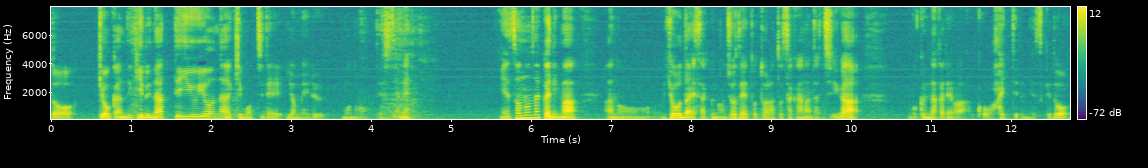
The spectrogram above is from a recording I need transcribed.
と共感できるなっていうような気持ちで読めるものでしたね。えその中にまあ、あの、表題作のジョゼと虎と魚たちが、僕の中ではこう入ってるんですけど、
